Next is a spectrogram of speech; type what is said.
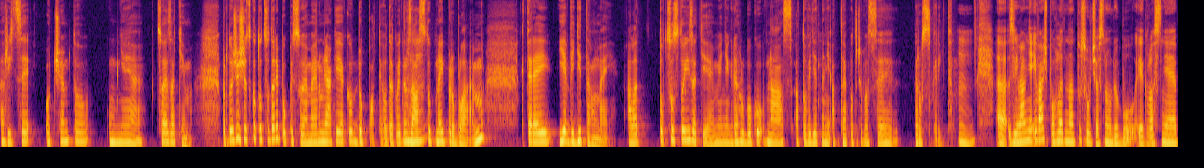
a říct si, o čem to u mě je co je zatím. Protože všechno to, co tady popisujeme, je jenom nějaký jako dopad, jo? takový ten mm-hmm. zástupný problém, který je viditelný. Ale to, co stojí zatím, je někde hluboko v nás a to vidět není a to je potřeba si rozkrýt. Hmm. Zajímá mě i váš pohled na tu současnou dobu, jak vlastně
